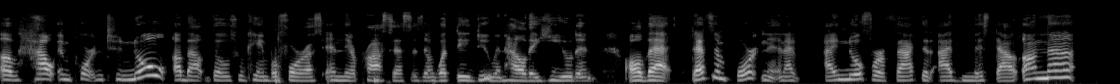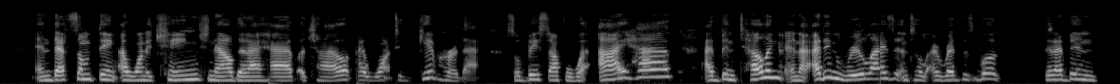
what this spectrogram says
of how important to know about those who came before us and their processes and what they do and how they healed and all that. That's important. And I, I know for a fact that I've missed out on that and that's something I want to change now that I have a child. I want to give her that. So, based off of what I have, I've been telling her, and I, I didn't realize it until I read this book that I've been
